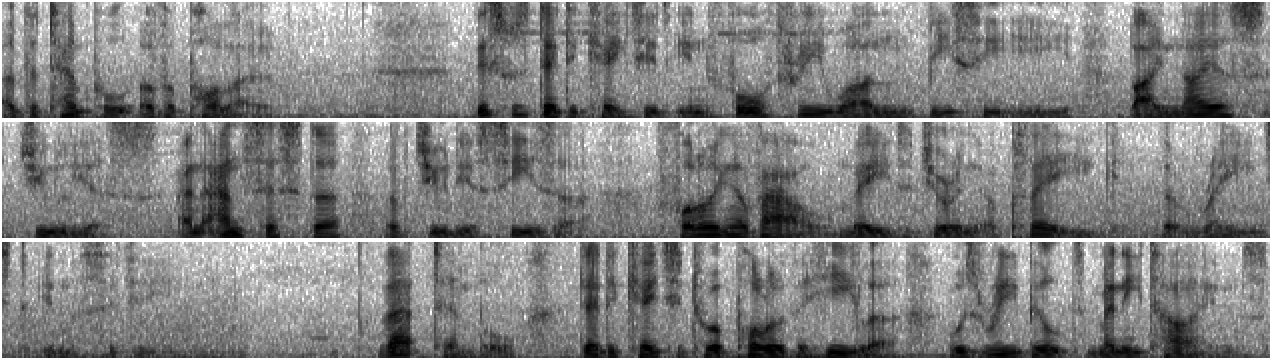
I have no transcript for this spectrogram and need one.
at the Temple of Apollo. This was dedicated in 431 BCE by Gnaeus Julius, an ancestor of Julius Caesar, following a vow made during a plague that raged in the city. That temple, dedicated to Apollo the Healer, was rebuilt many times,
